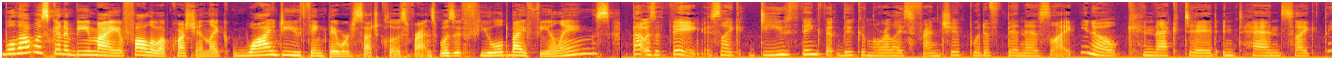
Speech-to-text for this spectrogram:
Well, that was going to be my follow up question. Like, why do you think they were such close friends? Was it fueled by feelings? That was a thing. It's like, do you think that Luke and Lorelai's friendship would have been as like, you know, connected, intense? Like they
